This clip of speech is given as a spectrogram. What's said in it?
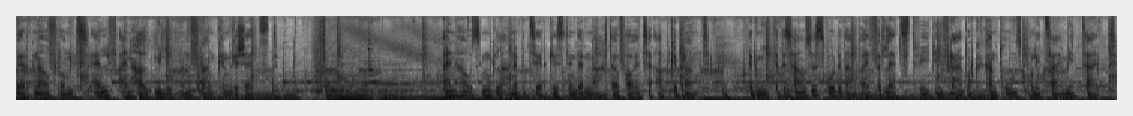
werden auf rund 11,5 Millionen Franken geschätzt. Ein Haus im Glane-Bezirk ist in der Nacht auf heute abgebrannt. Der Mieter des Hauses wurde dabei verletzt, wie die Freiburger Kantonspolizei mitteilt.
